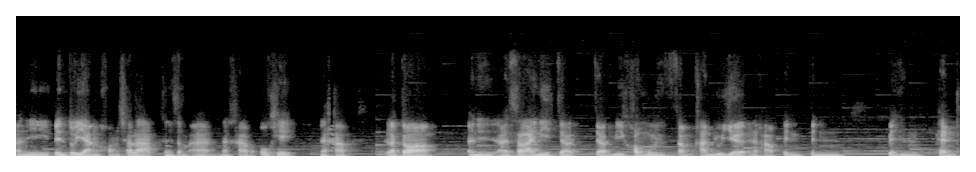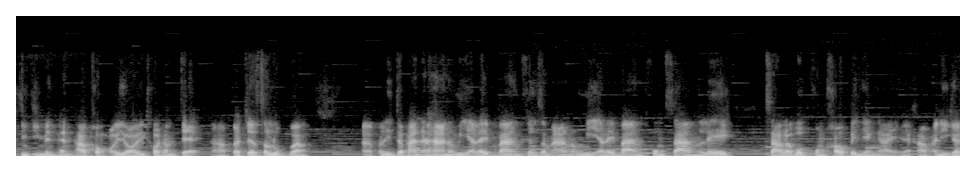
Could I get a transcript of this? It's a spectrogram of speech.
อันนี้เป็นตัวอย่างของฉลากเครื่องสำอางนะครับ โอเคนะครับ แล้วก็อันนี้สไลด์นี้จะจะมีข้อมูลสำคัญอยู่เยอะนะครับ เป็นเป็นเป็นแผ่นจริงๆ เป็นแผ่นพับของออยที่เขาทำแจกนะครับ ก็จะสรุปว่าผลิตภัณฑ์อาหารต้องมีอะไรบ้าง เครื่องสำอางต้องมีอะไรบ้าง โครงสร้างเลขสารระบบของเขาเป็นยังไงนะครับ อันนี้ก็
